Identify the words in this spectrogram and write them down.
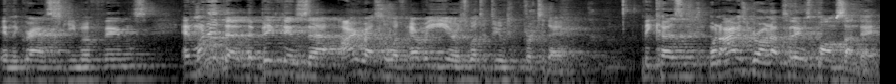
in the grand scheme of things. And one of the, the big things that I wrestle with every year is what to do for today. Because when I was growing up, today was Palm Sunday.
